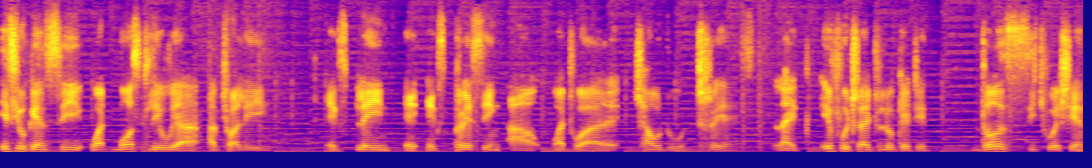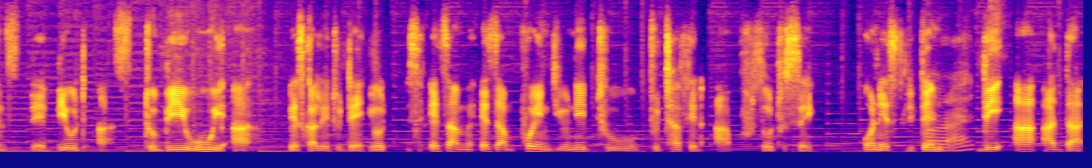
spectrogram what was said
if you can see what mostly we are actually explain expressing uh, what were childhood traits. Like if we try to look at it those situations they build us to be who we are basically today. You at some at some point you need to to toughen up so to say honestly. Then right. there are other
